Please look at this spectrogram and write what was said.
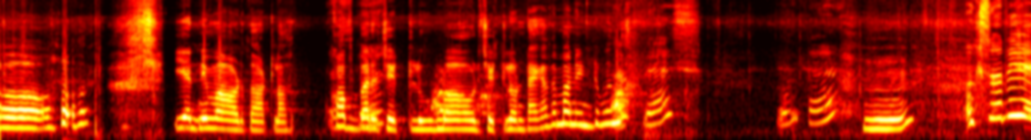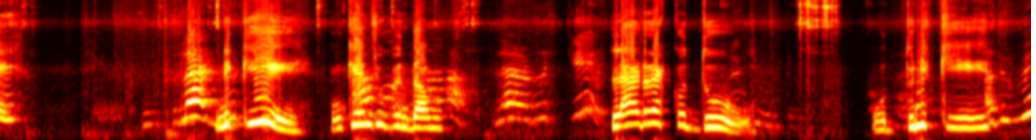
ఓ ఇవన్నీ మామిడి తోటలు కొబ్బరి చెట్లు మామిడి చెట్లు ఉంటాయి కదా మన ఇంటి ముందు. ఒకసారి నిక్కి ఇంకేం చూపిద్దాం లేడర్కి లాడర్ ఎక్కొద్దు వద్దు నిక్కి అది ఇవ్వి.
